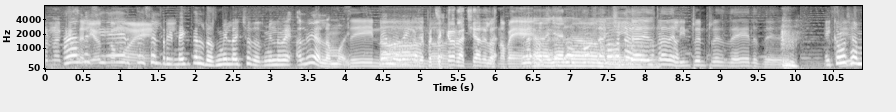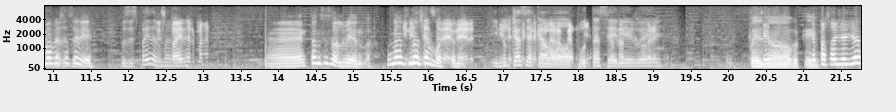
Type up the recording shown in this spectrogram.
uno que ah, salió como. Es el remake del 2008-2009. Olvídalo, Moy. Sí, no. no digo, Yo pensé que era la chida de los 90. Ah, ya no. La chida es la del intro en 3D. De... ¿Y cómo se llamaba esa serie? Pues Spider-Man. Spider-Man. Ah, entonces olvídalo. No, no se emociona. Y nunca se acabó, puta serie, güey. Pues no, porque. ¿Qué pasó, yo?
